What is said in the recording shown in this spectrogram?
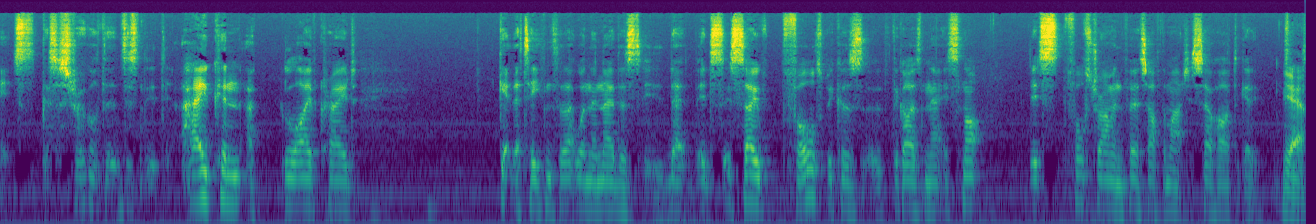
it's it's a struggle. To, just, it, how can a live crowd get their teeth into that when they know there's that it's it's so false because the guys in there it's not it's false drama in the first half of the match. It's so hard to get it Yeah.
